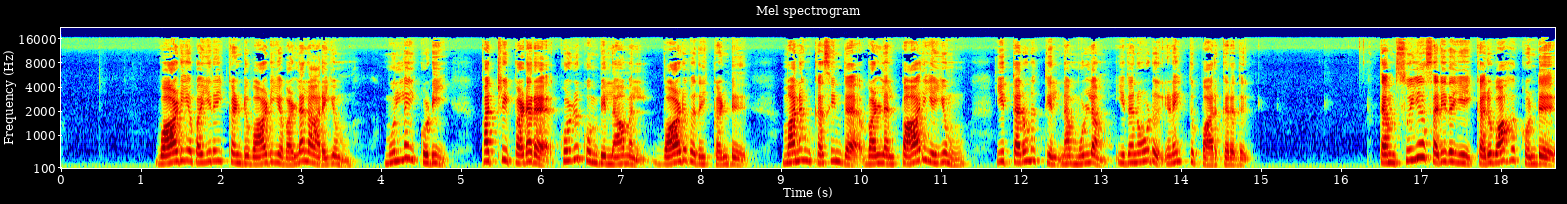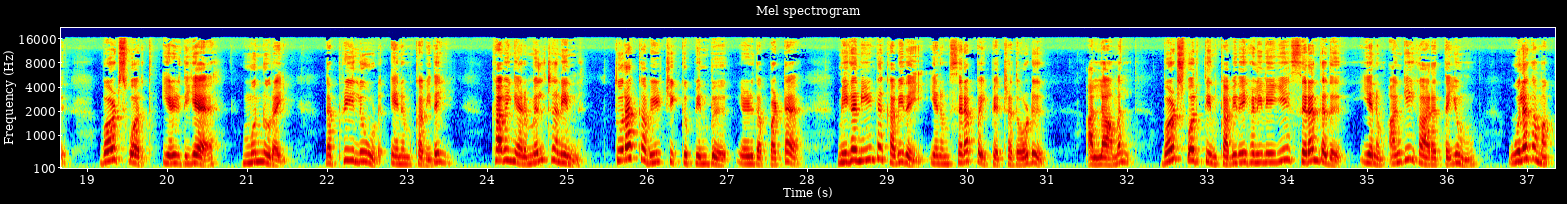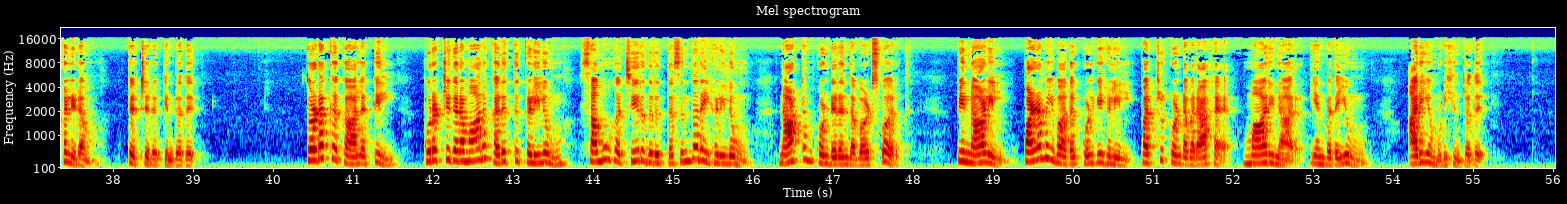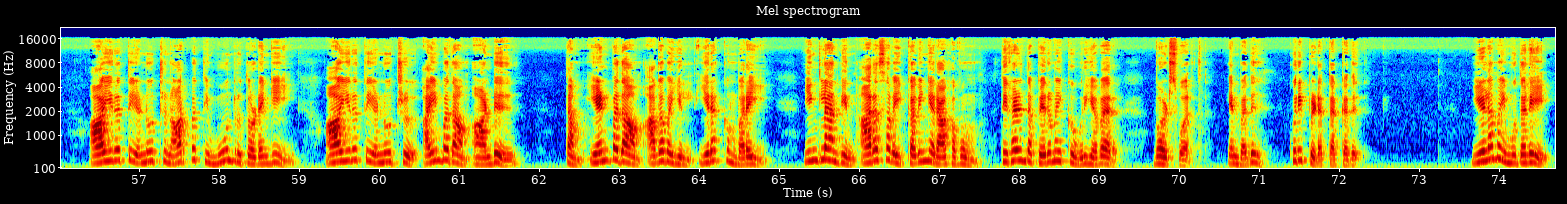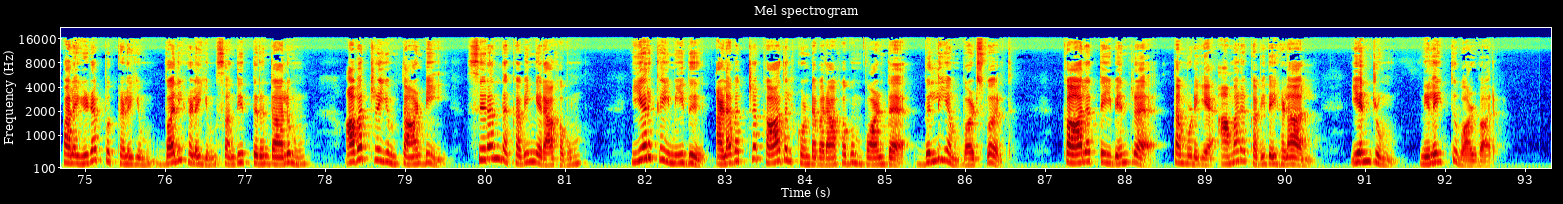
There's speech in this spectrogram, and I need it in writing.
வாடிய பயிரைக் கண்டு வாடிய வள்ளலாரையும் முல்லை கொடி பற்றி படர கொழுக்கும்பில்லாமல் வாடுவதைக் கண்டு மனங்கசிந்த வள்ளல் பாரியையும் இத்தருணத்தில் நம் உள்ளம் இதனோடு இணைத்து பார்க்கிறது. தம் சுய சரிதையை கருவாக கொண்டு வேர்ட்ஸ்வர்த் எழுதிய முன்னுரை த ப்ரீலூட் எனும் கவிதை கவிஞர் மில்டனின் துறக்க வீழ்ச்சிக்கு பின்பு எழுதப்பட்ட மிக நீண்ட கவிதை எனும் சிறப்பை பெற்றதோடு அல்லாமல் வேர்ட்ஸ்வர்த்தின் கவிதைகளிலேயே சிறந்தது எனும் அங்கீகாரத்தையும் உலக மக்களிடம் பெற்றிருக்கின்றது. தொடக்க காலத்தில் புரட்சிகரமான கருத்துக்களிலும் சமூக சீர்திருத்த சிந்தனைகளிலும் நாட்டம் கொண்டிருந்த வேர்ட்ஸ்வர்த் பின்னாளில் பழமைவாத கொள்கைகளில் பற்றுக்கொண்டவராக மாறினார் என்பதையும் அறிய முடிகின்றது. ஆயிரத்து எண்ணூற்று நாற்பத்தி மூன்று தொடங்கி ஆயிரத்து எண்ணூற்று ஐம்பதாம் ஆண்டு தம் எண்பதாம் அகவையில் இறக்கும் வரை இங்கிலாந்தின் அரசவை கவிஞராகவும் திகழ்ந்த பெருமைக்கு உரியவர் வேர்ட்ஸ்வர்த் என்பது குறிப்பிடத்தக்கது. இளமை முதலே பல இழப்புகளையும் வலிகளையும் சந்தித்திருந்தாலும் அவற்றையும் தாண்டி சிறந்த கவிஞராகவும் இயற்கை மீது அளவற்ற காதல் கொண்டவராகவும் வாழ்ந்த வில்லியம் வேர்ட்ஸ்வர்த் காலத்தை வென்ற தம்முடைய அமர கவிதைகளால் என்றும் நிலைத்து வாழ்வார்.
